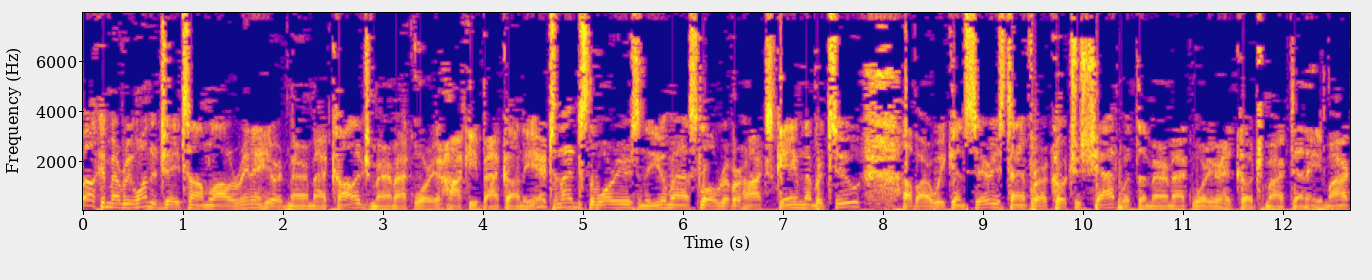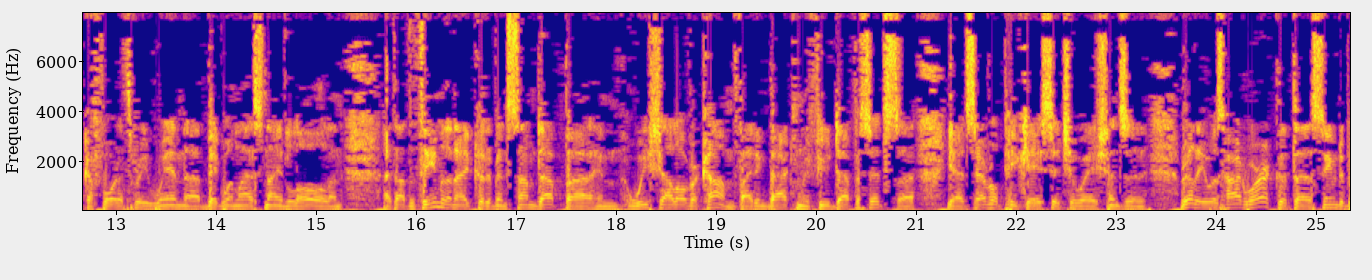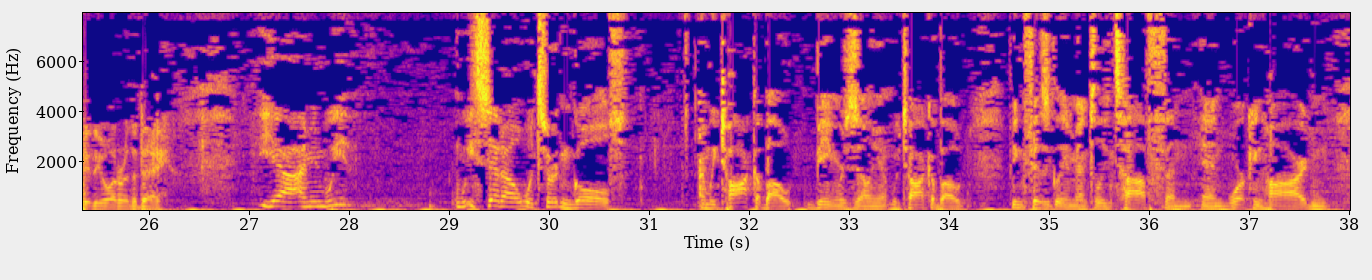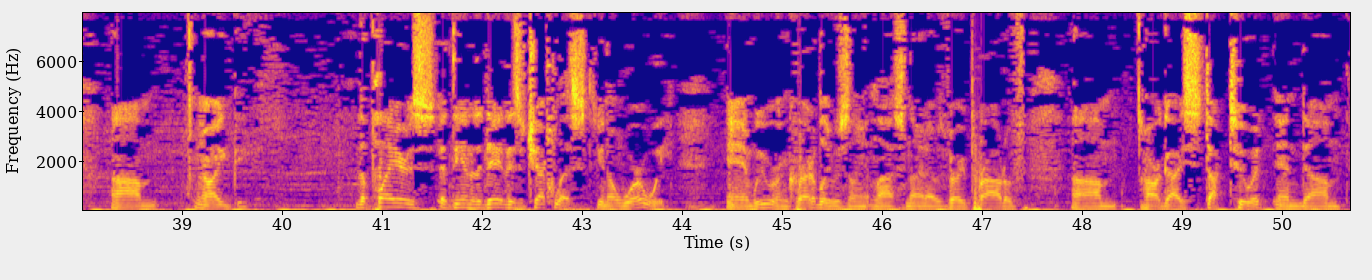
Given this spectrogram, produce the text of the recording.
Welcome everyone to J. Thom Lawler Arena here at Merrimack College. Merrimack Warrior Hockey back on the air. Tonight it's the Warriors and the UMass Lowell River Hawks game number two of our weekend series. Time for our coaches chat with the Merrimack Warrior head coach Mark Dennehy. Mark, a four to three win, a big one last night Lowell, and I thought the theme of the night could have been summed up uh, in "We shall overcome." Fighting back from a few deficits, uh, you had several PK situations. Uh, really, it was hard work that uh, seemed to be the order of the day. Yeah, I mean we we set out with certain goals and we talk about being resilient. We talk about being physically and mentally tough and, and working hard. And um, you know, I, the players at the end of the day, there's a checklist. You know, were we? And we were incredibly resilient last night. I was very proud of um, our guys stuck to it and. Um,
